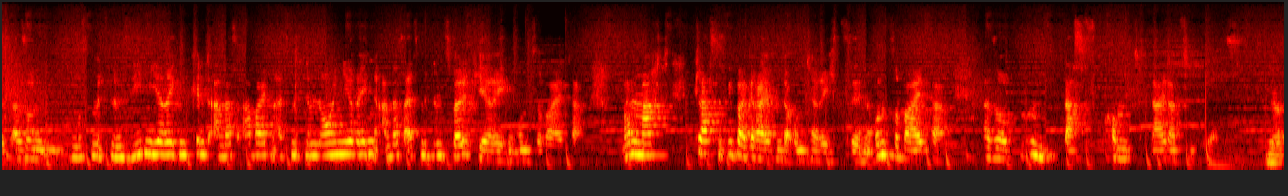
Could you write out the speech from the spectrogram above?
es? Also du musst mit einem siebenjährigen Kind anders arbeiten als mit einem neunjährigen, anders als mit einem zwölfjährigen und so weiter. Wann macht klassenübergreifender Unterricht Sinn und so weiter? Also hm, das kommt leider zu kurz. Ja.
